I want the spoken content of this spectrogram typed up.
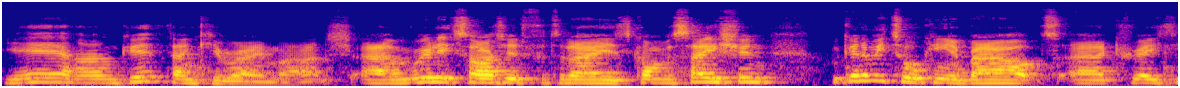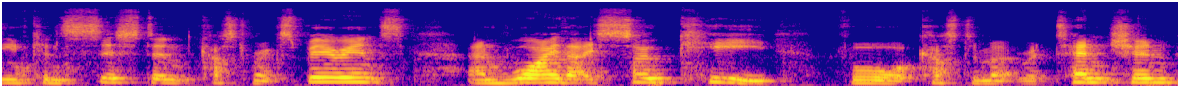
Yeah, I'm good. Thank you very much. I'm really excited for today's conversation. We're going to be talking about uh, creating a consistent customer experience and why that is so key for customer retention.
